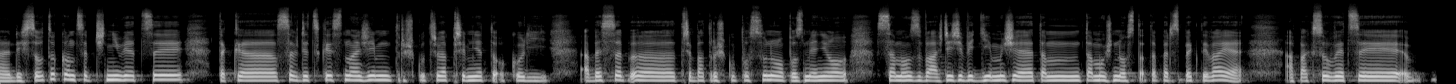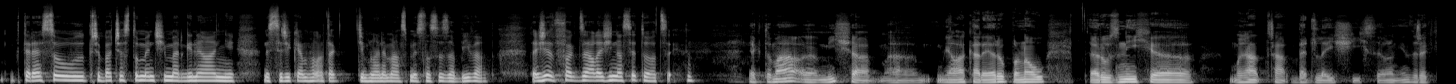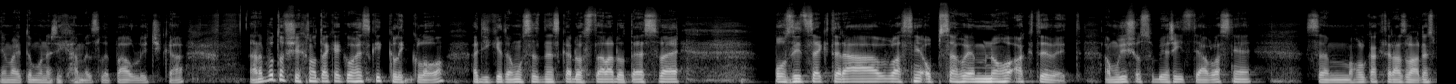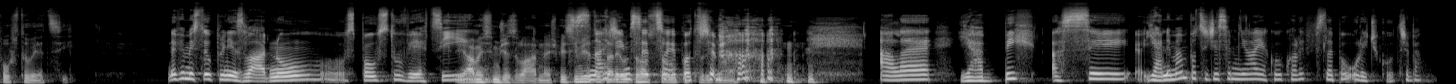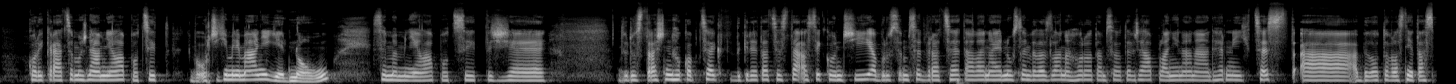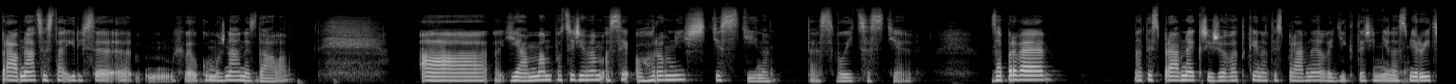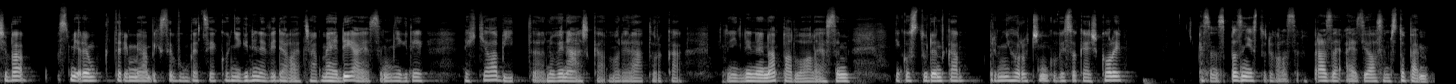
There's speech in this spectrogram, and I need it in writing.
Když jsou to koncepční věci, tak eh, se vždycky snažím trošku třeba přimět to okolí, aby se eh, třeba trošku posunulo, pozměnilo samo, zvlášť když vidím, že tam ta možnost a ta perspektiva je. A pak jsou věci, které jsou třeba často menší marginální, kde si říkám, hele, tak tímhle nemá smysl se zabývat. Takže fakt záleží na situaci. Jak to má eh, Míša? Měla kariéru plnou různých možná třeba vedlejších silnic, řekněme, tomu neříkáme slepá ulička. A nebo to všechno tak jako hezky kliklo a díky tomu se dneska dostala do té své pozice, která vlastně obsahuje mnoho aktivit. A můžeš o sobě říct, já vlastně jsem holka, která zvládne spoustu věcí. Nevím, jestli úplně zvládnu spoustu věcí. Já myslím, že zvládneš. Myslím, Snažím že to tady se, co je potřeba. ale já bych asi, já nemám pocit, že jsem měla jakoukoliv slepou uličku. Třeba kolikrát jsem možná měla pocit, nebo určitě minimálně jednou jsem měla pocit, že jdu do strašného kopce, kde ta cesta asi končí a budu sem se vracet, ale najednou jsem vylezla nahoru, tam se otevřela planina nádherných cest a, a bylo to vlastně ta správná cesta, i když se eh, chvilku možná nezdála. A já mám pocit, že mám asi ohromný štěstí na té svojí cestě. Za prvé na ty správné křižovatky, na ty správné lidi, kteří mě nasměrují třeba směrem, kterým já bych se vůbec jako nikdy nevydala. Třeba média, já jsem nikdy nechtěla být novinářka, moderátorka. Mě to nikdy nenapadlo, ale já jsem jako studentka prvního ročníku vysoké školy, já jsem z Plzně, studovala jsem v Praze a jezdila jsem stopem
